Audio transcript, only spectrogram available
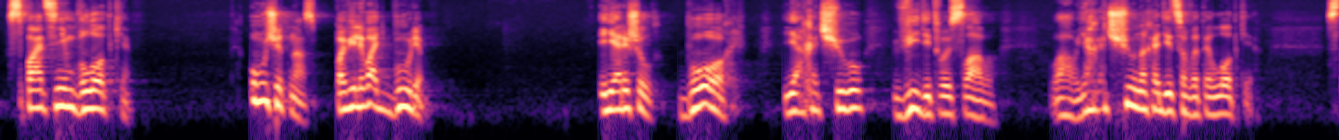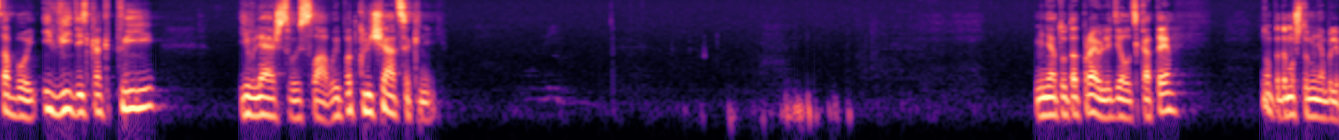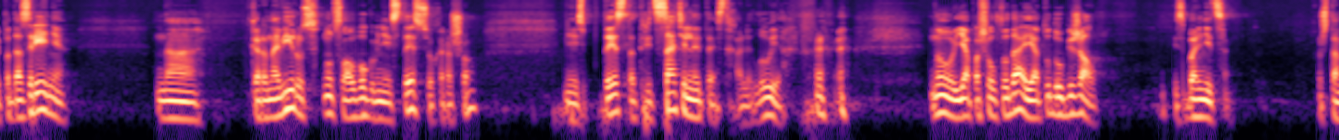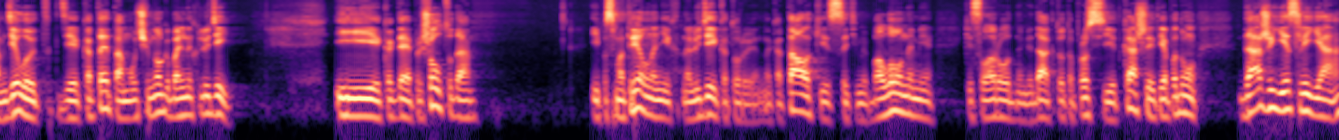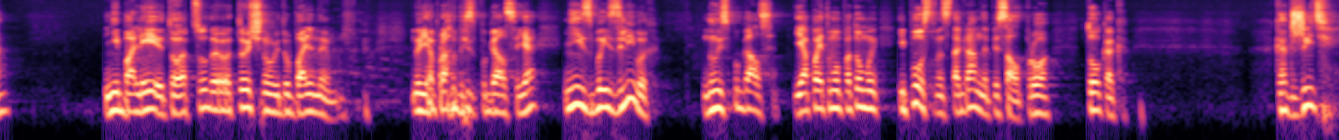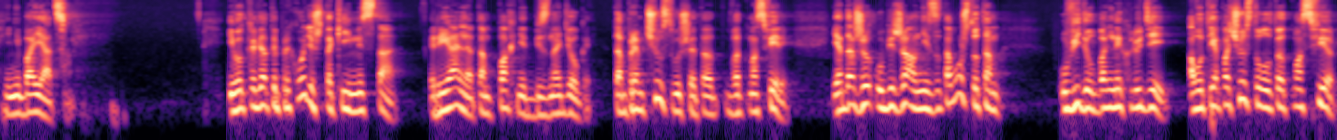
спать с Ним в лодке, учит нас повелевать бурям. И я решил, Бог, я хочу видеть Твою славу. Вау, я хочу находиться в этой лодке с тобой и видеть, как ты являешь свою славу и подключаться к ней. Меня тут отправили делать КТ, ну, потому что у меня были подозрения на коронавирус. Ну, слава богу, у меня есть тест, все хорошо. У меня есть тест, отрицательный тест, халилуя. Ну, я пошел туда, и оттуда убежал из больницы. Потому что там делают, где КТ, там очень много больных людей. И когда я пришел туда и посмотрел на них, на людей, которые на каталке с этими баллонами кислородными, да, кто-то просто сидит, кашляет, я подумал, даже если я не болею, то отсюда я точно уйду больным. Но я правда испугался. Я не из боязливых, но испугался. Я поэтому потом и, и пост в Инстаграм написал про то, как, как жить и не бояться. И вот когда ты приходишь в такие места, реально там пахнет безнадегой. Там прям чувствуешь это в атмосфере. Я даже убежал не из-за того, что там увидел больных людей, а вот я почувствовал эту атмосферу.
